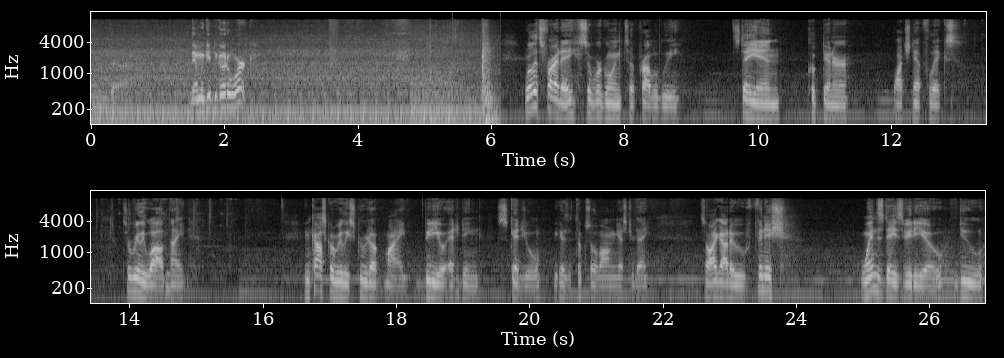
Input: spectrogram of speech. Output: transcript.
And uh, then we get to go to work. Well, it's Friday, so we're going to probably stay in, cook dinner, watch Netflix. It's a really wild night. And Costco really screwed up my video editing schedule because it took so long yesterday. So I got to finish Wednesday's video, do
